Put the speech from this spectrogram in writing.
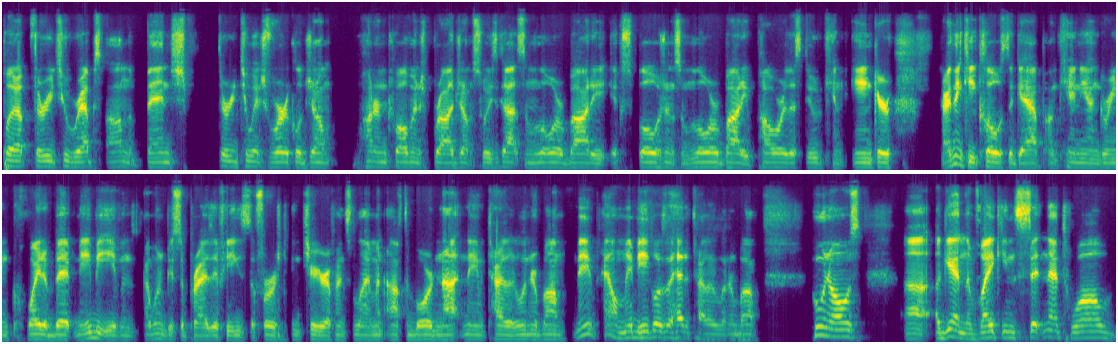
put up 32 reps on the bench, 32 inch vertical jump, 112 inch broad jump. So he's got some lower body explosion, some lower body power. This dude can anchor. I think he closed the gap on Kenyon Green quite a bit. Maybe even I wouldn't be surprised if he's the first interior offensive lineman off the board, not named Tyler Linderbaum. Maybe hell, maybe he goes ahead of Tyler Linderbaum. Who knows? Uh, again, the Vikings sitting at 12.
